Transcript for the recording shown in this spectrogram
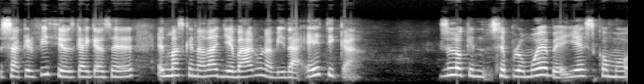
sacrificios que hay que hacer es más que nada llevar una vida ética. Es lo que se promueve y es como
